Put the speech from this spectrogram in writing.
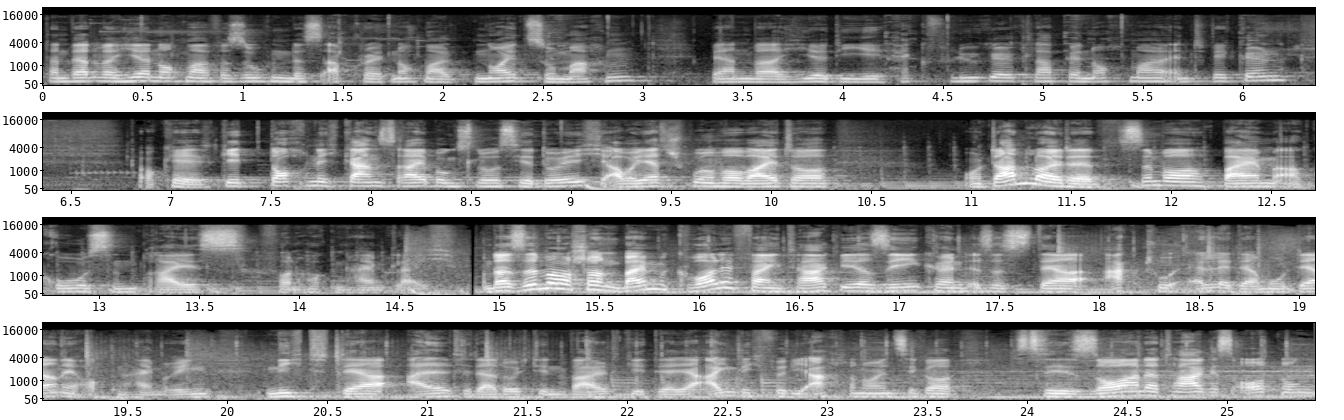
Dann werden wir hier nochmal versuchen, das Upgrade nochmal neu zu machen. Werden wir hier die Heckflügelklappe nochmal entwickeln. Okay, geht doch nicht ganz reibungslos hier durch. Aber jetzt spuren wir weiter und dann, Leute, sind wir beim großen Preis von Hockenheim gleich. Und da sind wir auch schon beim Qualifying-Tag. Wie ihr sehen könnt, ist es der aktuelle, der moderne Hockenheimring. Nicht der alte, der durch den Wald geht, der ja eigentlich für die 98er Saison an der Tagesordnung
